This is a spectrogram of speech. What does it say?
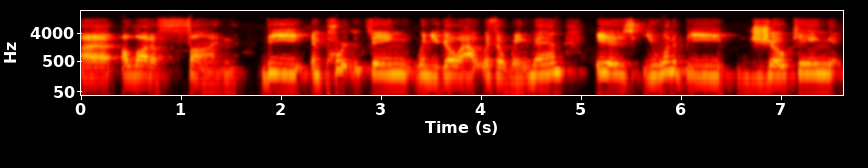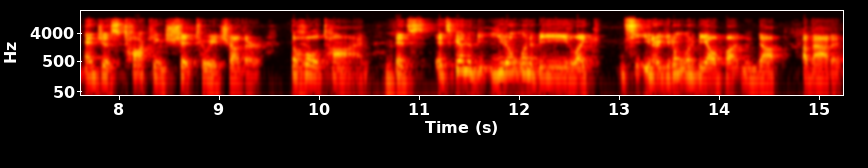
a, a lot of fun. The important thing when you go out with a wingman is you want to be joking and just talking shit to each other the yeah. whole time. Mm-hmm. It's it's going to be you don't want to be like you know you don't want to be all buttoned up about it.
